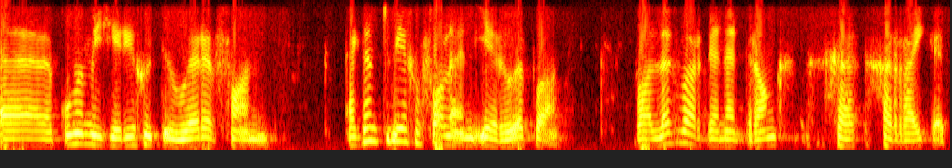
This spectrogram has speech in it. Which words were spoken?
Uh kom mens hierdie goed te hore van ek dink twee gevalle in Europa waar ligwaardinne drank ge, geryk het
